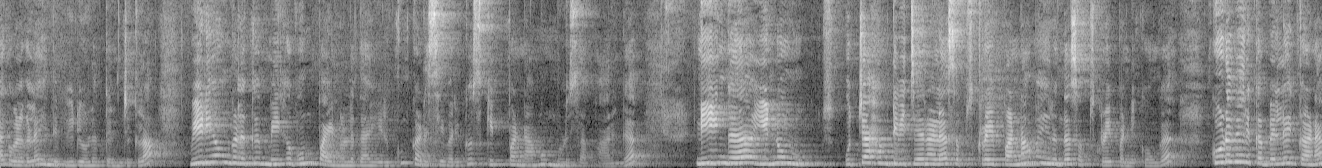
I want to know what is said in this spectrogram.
தகவல்களை இந்த வீடியோவில் தெரிஞ்சுக்கலாம். வீடியோ உங்களுக்கு மிகவும் பயனுள்ளதாக இருக்கும். கடைசி வரைக்கும் ஸ்கிப் பண்ணாமல் முழுசாக பாருங்கள் நீங்கள் இன்னும் உற்சாகம் டிவி சேனலை சப்ஸ்கிரைப் பண்ணாமல் இருந்தால் சப்ஸ்கிரைப் பண்ணிக்கோங்க. கூடவே இருக்க பெல்லைக்கான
